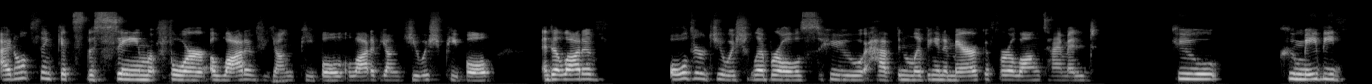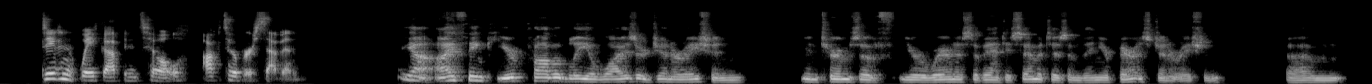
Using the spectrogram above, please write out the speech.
i don't think it's the same for a lot of young people a lot of young jewish people and a lot of older jewish liberals who have been living in america for a long time and who who maybe didn't wake up until October 7th. Yeah, I think you're probably a wiser generation in terms of your awareness of anti-Semitism than your parents' generation, um,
